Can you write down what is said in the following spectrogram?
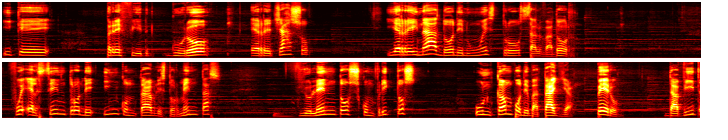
y que prefiguró el rechazo y el reinado de nuestro Salvador fue el centro de incontables tormentas, violentos conflictos, un campo de batalla. Pero David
